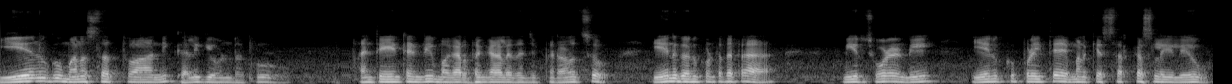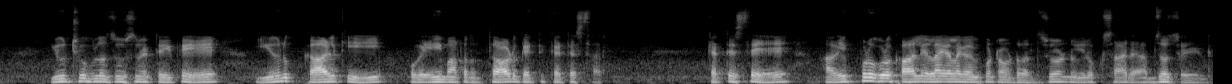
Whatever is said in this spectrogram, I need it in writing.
ఏనుగు మనస్తత్వాన్ని కలిగి ఉండకు. అంటే ఏంటండి? మాకు అర్థం కాలేదని చెప్పి మీరు అనొచ్చు. ఏనుగు అనుకుంటుందట? మీరు చూడండి ఏనుగు ఇప్పుడైతే మనకి సర్కస్లు అవి లేవు. యూట్యూబ్లో చూసినట్టయితే ఏనుగు కాళ్ళకి ఒక ఈ మాత్రం తాడు గట్టి కట్టేస్తారు. కట్టేస్తే ఎప్పుడు కూడా కాలు ఇలా ఇలాగ అనుకుంటూ ఉంటుంది అది చూడండి మీరు ఒకసారి అబ్జర్వ్ చేయండి.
